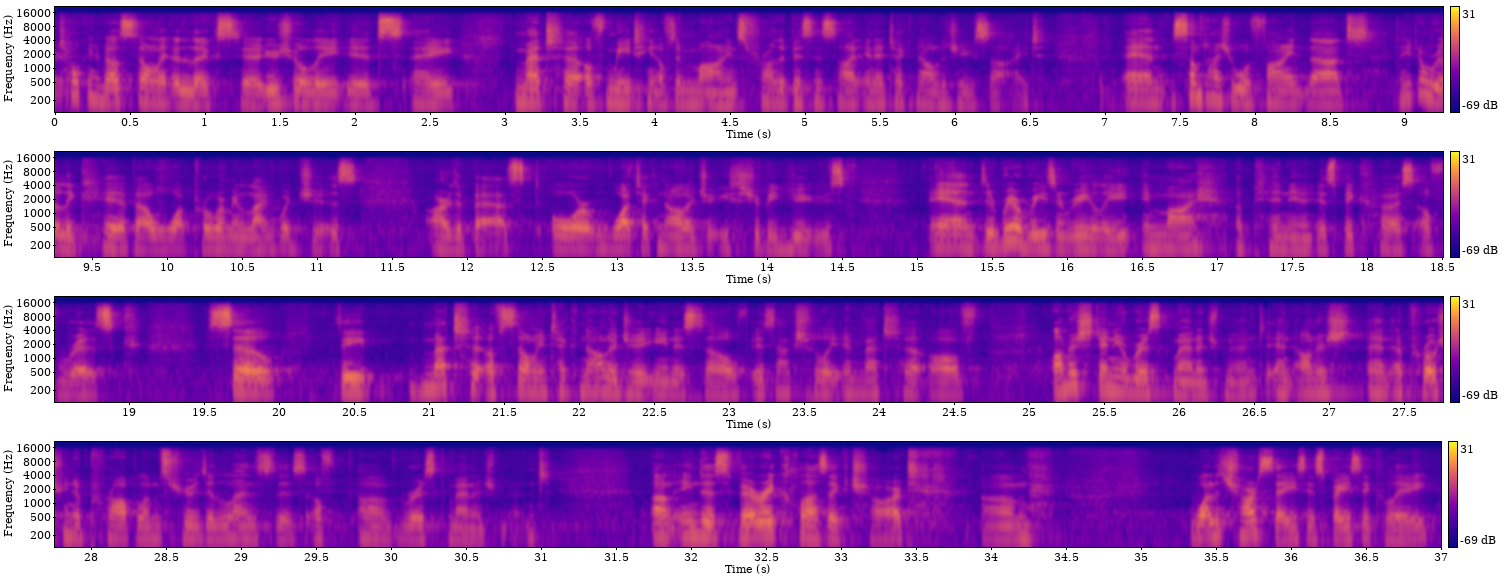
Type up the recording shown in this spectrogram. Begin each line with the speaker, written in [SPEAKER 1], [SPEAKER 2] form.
[SPEAKER 1] you're talking about selling Elixir, usually it's a matter of meeting of the minds from the business side and the technology side. And sometimes you will find that they don't really care about what programming languages are the best or what technologies should be used. And the real reason, really, in my opinion, is because of risk. So the matter of selling technology in itself is actually a matter of understanding risk management and, and approaching the problem through the lenses of uh, risk management. Um, in this very classic chart, um, what the chart says is basically,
